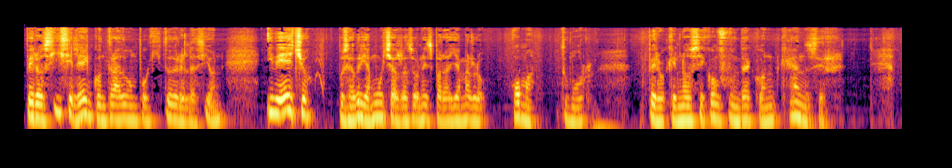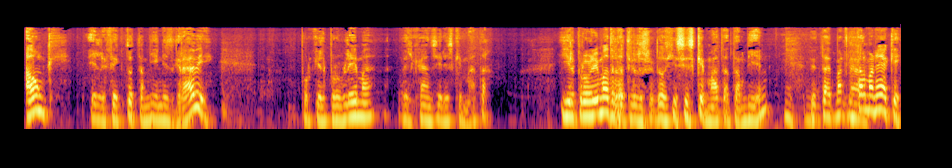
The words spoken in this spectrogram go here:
pero sí se le ha encontrado un poquito de relación y de hecho, pues habría muchas razones para llamarlo OMA, tumor, pero que no se confunda con cáncer, aunque el efecto también es grave porque el problema del cáncer es que mata. Y el problema de la aterosclerosis es que mata también. De tal, manera que,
